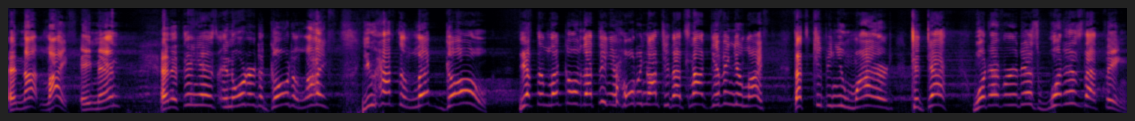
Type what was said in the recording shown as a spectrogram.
and not life. Amen? And the thing is, in order to go to life, you have to let go. You have to let go of that thing you're holding on to that's not giving you life, that's keeping you mired to death. Whatever it is, what is that thing?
